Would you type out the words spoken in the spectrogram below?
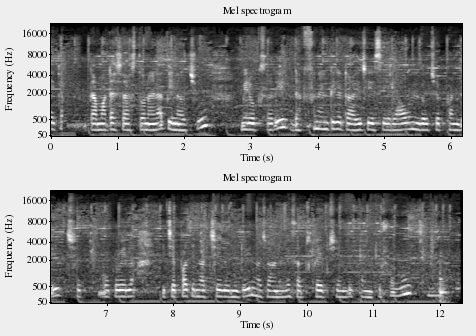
లేక టమాటా సాస్తోనైనా తినవచ్చు మీరు ఒకసారి డెఫినెట్గా ట్రై చేసి ఎలా ఉందో చెప్పండి. చెప్ ఒకవేళ ఈ చపాతి నచ్చేది ఉంటే నా ఛానల్ని సబ్స్క్రైబ్ చేయండి. థ్యాంక్ యూ ఫర్ వాచింగ్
